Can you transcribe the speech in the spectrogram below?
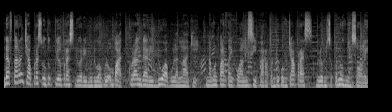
Pendaftaran capres untuk Pilpres 2024 kurang dari dua bulan lagi. Namun partai koalisi para pendukung capres belum sepenuhnya solid.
